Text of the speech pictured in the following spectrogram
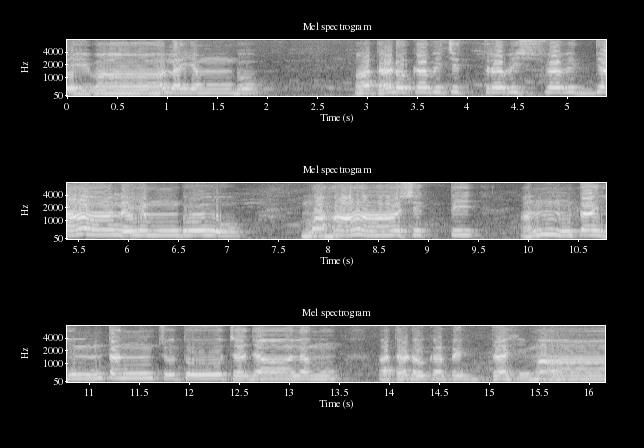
దేవాలయంబు అతడొక విచిత్ర విశ్వవిద్యాలయంబు మహాశక్తి అంత ఇంతంచుతూచజాలము అతడొక పెద్ద హిమాలయంబు.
